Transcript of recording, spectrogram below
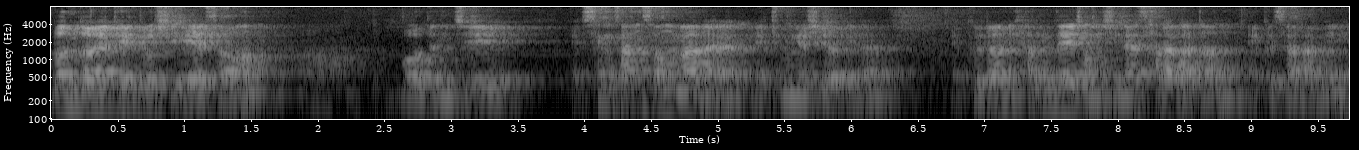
런던의 대도시에서 어, 뭐든지 생산성만을 예, 중요시 여기는 예, 그런 현대 정신에 살아가던 예, 그 사람이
